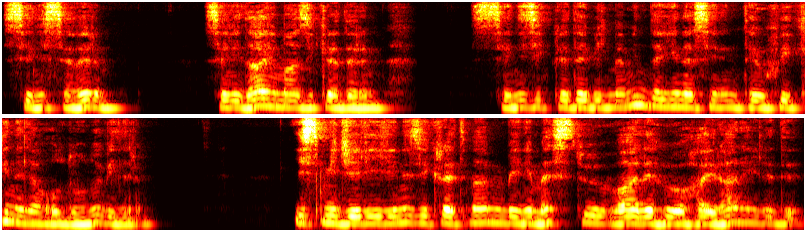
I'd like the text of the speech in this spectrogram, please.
seni severim. Seni daima zikrederim. Seni zikredebilmemin de yine senin tevfikin ile olduğunu bilirim. İsmi celilini zikretmem beni mestü valehu hayran eyledi.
